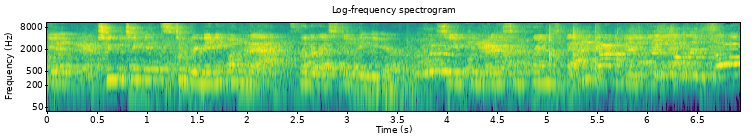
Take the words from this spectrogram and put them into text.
get two tickets to bring anyone back for the rest of the year. So you can bring some friends back. And come the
